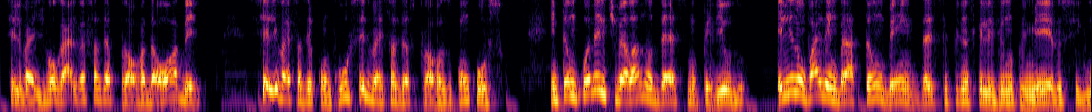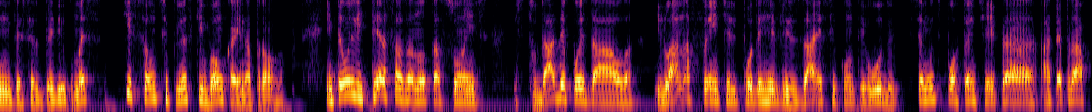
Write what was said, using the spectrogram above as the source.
Se ele vai advogar, ele vai fazer a prova da OAB. Se ele vai fazer concurso, ele vai fazer as provas do concurso. Então, quando ele estiver lá no décimo período, ele não vai lembrar tão bem das disciplinas que ele viu no primeiro, segundo, terceiro período, mas que são disciplinas que vão cair na prova. Então, ele ter essas anotações, estudar depois da aula e lá na frente ele poder revisar esse conteúdo, isso é muito importante aí para até para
